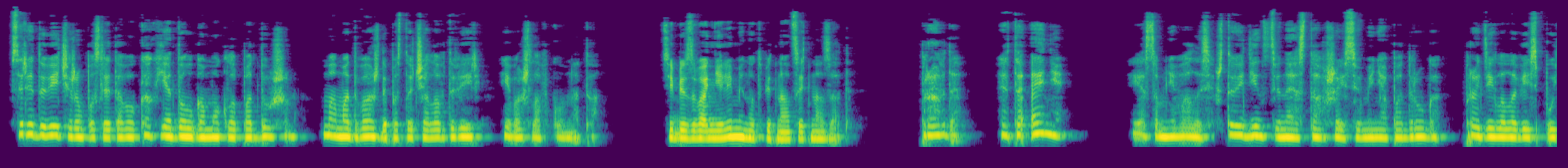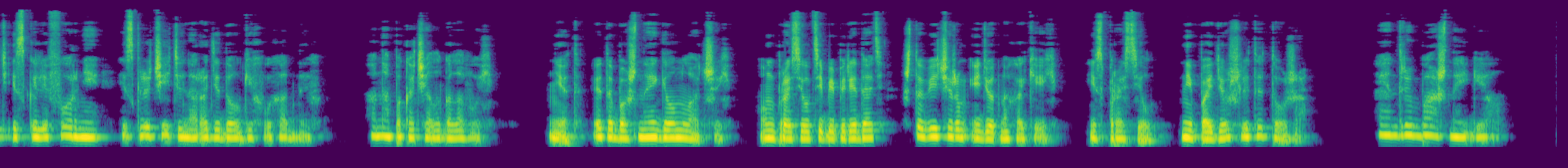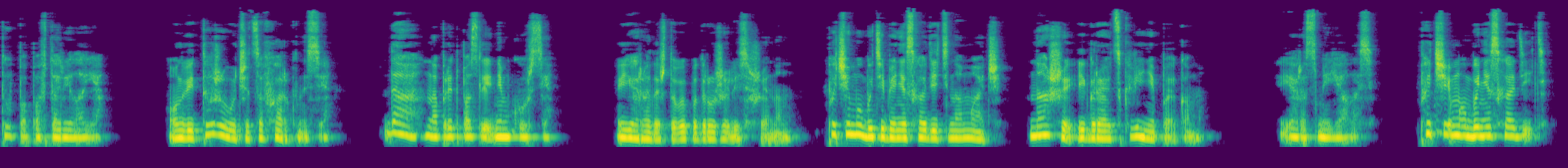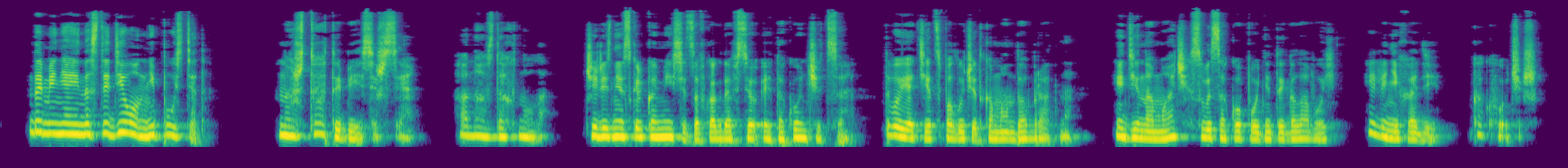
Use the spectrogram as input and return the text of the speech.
В среду вечером после того, как я долго мокла под душем, мама дважды постучала в дверь и вошла в комнату. «Тебе звонили минут пятнадцать назад». «Правда? Это Энни?» Я сомневалась, что единственная оставшаяся у меня подруга проделала весь путь из Калифорнии исключительно ради долгих выходных. Она покачала головой. «Нет, это Башнегел-младший. Он просил тебе передать, что вечером идет на хоккей. И спросил, не пойдешь ли ты тоже?» «Эндрю Башнегел», – тупо повторила я. «Он ведь тоже учится в Харкнессе?» «Да, на предпоследнем курсе». «Я рада, что вы подружились, Шеннон. Почему бы тебе не сходить на матч? Наши играют с Квиннипеком». Я рассмеялась. «Почему бы не сходить? Да меня и на стадион не пустят». «Ну что ты бесишься?» Она вздохнула. «Через несколько месяцев, когда все это кончится, твой отец получит команду обратно. Иди на матч с высоко поднятой головой. Или не ходи, как хочешь».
